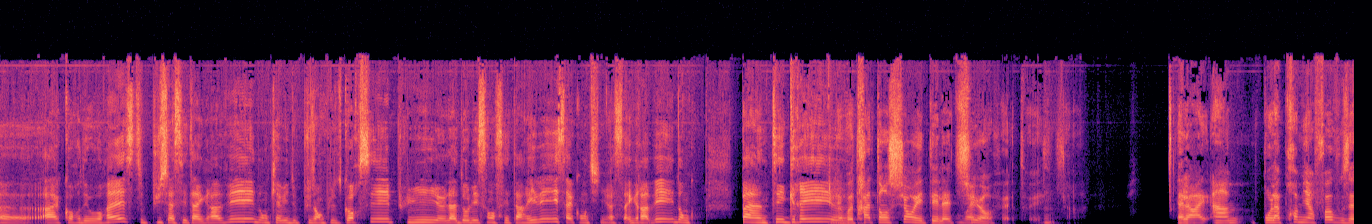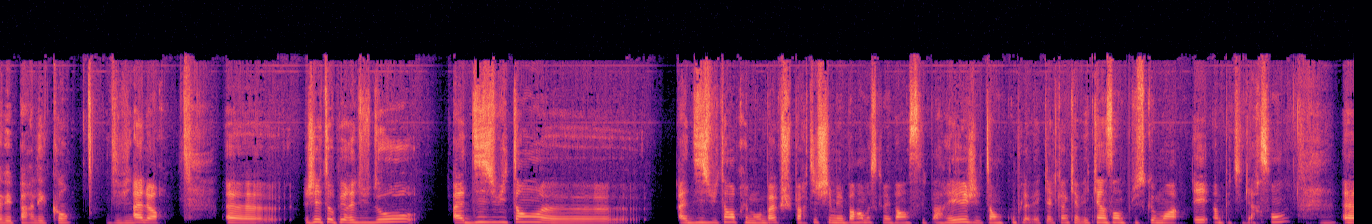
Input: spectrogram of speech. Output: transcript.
euh, à accorder au reste. Puis ça s'est aggravé. Donc il y avait de plus en plus de corsets. Puis euh, l'adolescence est arrivée. Ça continue à s'aggraver. Donc pas intégré. Euh, Votre attention était là-dessus, ouais. en fait. Oui, c'est ça. Alors, un- pour la première fois, vous avez parlé quand, Divine? Alors, euh, j'ai été opérée du dos à 18 ans. À 18 ans, après mon bac, je suis partie chez mes parents parce que mes parents se séparaient. J'étais en couple avec quelqu'un qui avait 15 ans de plus que moi et un petit garçon. Euh,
